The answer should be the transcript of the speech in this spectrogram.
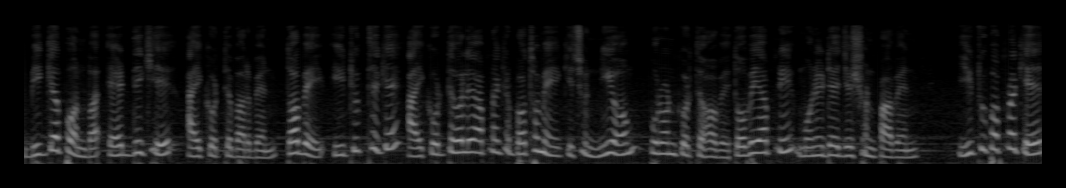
বিজ্ঞাপন বা অ্যাড দেখিয়ে আয় করতে পারবেন। তবে ইউটিউব থেকে আয় করতে হলে আপনাকে প্রথমে কিছু নিয়ম পূরণ করতে হবে। তবে আপনি মনিটাইজেশন পাবেন। ইউটিউব আপনাকে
